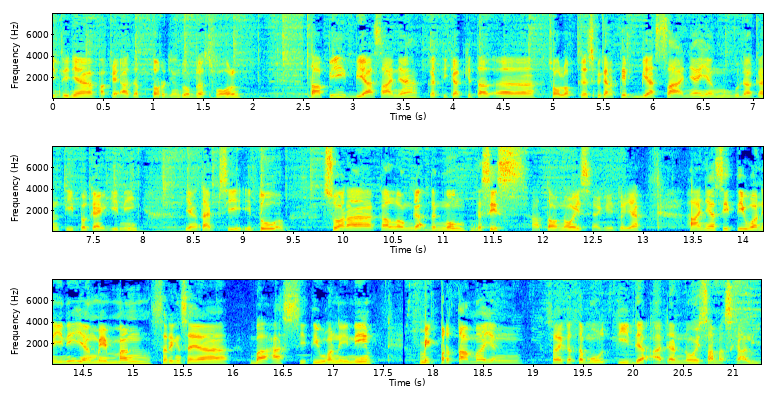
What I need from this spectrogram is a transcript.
intinya pakai adaptor yang 12 volt. Tapi biasanya ketika kita uh, colok ke speaker tip biasanya yang menggunakan tipe kayak gini yang Type C itu suara kalau nggak dengung desis atau noise ya gitu ya. Hanya City One ini yang memang sering saya bahas. City One ini mic pertama yang saya ketemu tidak ada noise sama sekali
